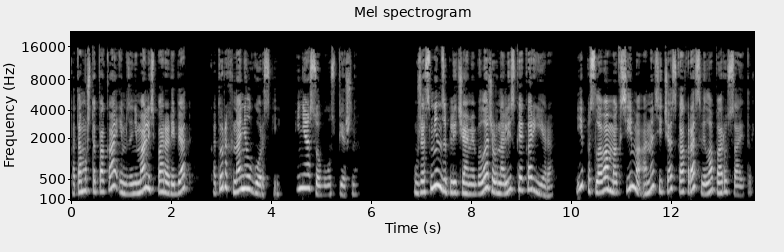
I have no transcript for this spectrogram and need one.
потому что пока им занимались пара ребят, которых нанял Горский, и не особо успешно. У Жасмин за плечами была журналистская карьера, и, по словам Максима, она сейчас как раз вела пару сайтов.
